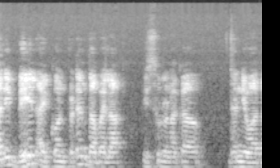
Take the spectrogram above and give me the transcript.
आणि बेल आयकॉन बटन दाबायला विसरू नका. धन्यवाद.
